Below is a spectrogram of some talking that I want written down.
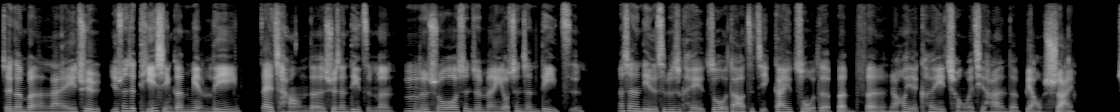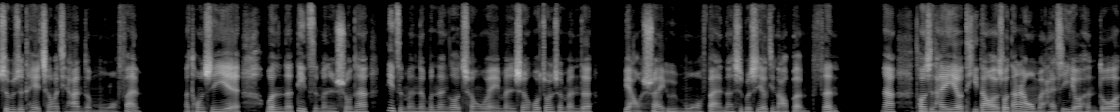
最根本来去，也算是提醒跟勉励在场的学生弟子们，就是说圣真门有圣真弟子，那圣真弟子是不是可以做到自己该做的本分，然后也可以成为其他人的表率，是不是可以成为其他人的模范？那同时也问了弟子们说：“那弟子们能不能够成为门生或众生们的表率与模范？那是不是有尽到本分？”那同时他也有提到说：“当然，我们还是有很多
